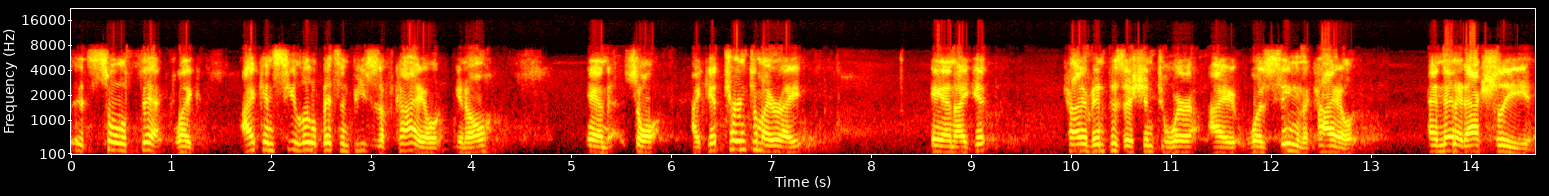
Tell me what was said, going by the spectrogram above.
it's so thick, like I can see little bits and pieces of coyote, you know, and so I get turned to my right, and I get kind of in position to where I was seeing the coyote, and then it actually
